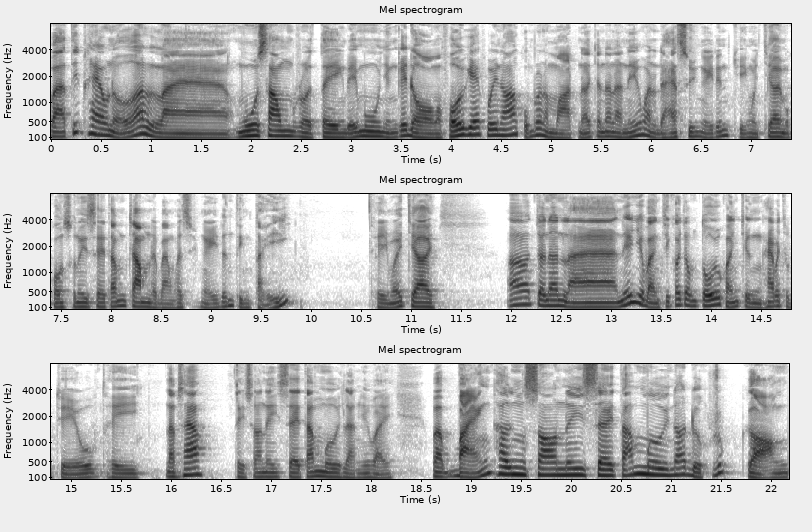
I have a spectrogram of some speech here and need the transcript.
và tiếp theo nữa là mua xong rồi tiền để mua những cái đồ mà phối ghép với nó cũng rất là mệt nữa. Cho nên là nếu mà đã suy nghĩ đến chuyện mà chơi một con Sony C800 thì bạn phải suy nghĩ đến tiền tỷ thì mới chơi. À, cho nên là nếu như bạn chỉ có trong túi khoảng chừng hai ba chục triệu thì làm sao? Thì Sony C80 làm như vậy. Và bản thân Sony C80 nó được rút gọn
